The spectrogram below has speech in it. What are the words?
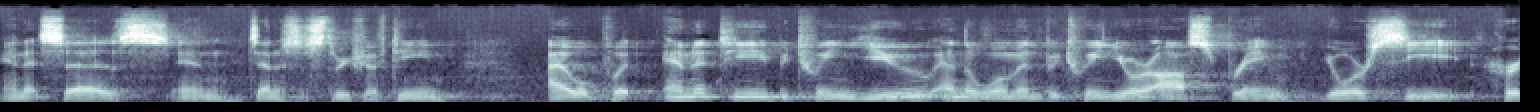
And it says in Genesis 3:15, I will put enmity between you and the woman, between your offspring, your seed, her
